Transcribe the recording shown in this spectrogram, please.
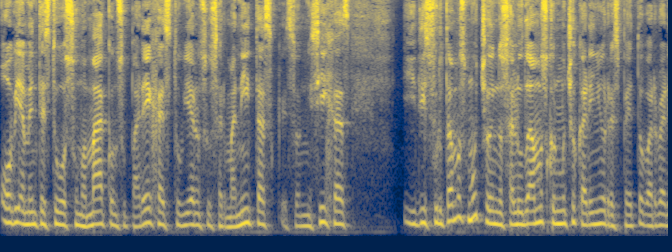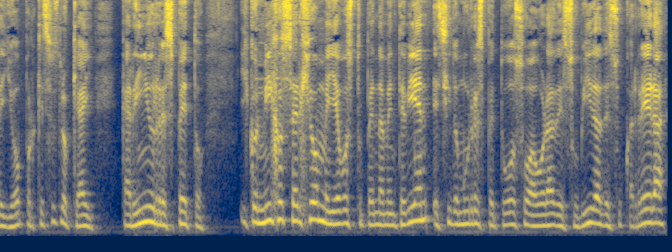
Obviamente estuvo su mamá con su pareja, estuvieron sus hermanitas, que son mis hijas, y disfrutamos mucho y nos saludamos con mucho cariño y respeto, Bárbara y yo, porque eso es lo que hay, cariño y respeto. Y con mi hijo Sergio me llevo estupendamente bien, he sido muy respetuoso ahora de su vida, de su carrera.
